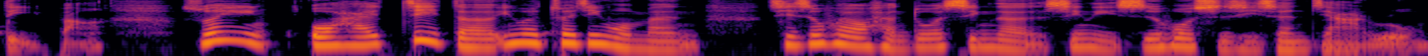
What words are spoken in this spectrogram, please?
地方。所以我还记得，因为最近我们其实会有很多新的心理师或实习生加入。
